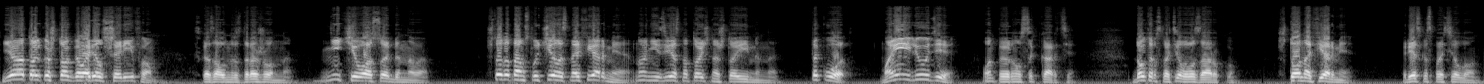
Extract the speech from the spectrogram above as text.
«Я только что говорил с шерифом», – сказал он раздраженно. «Ничего особенного. Что-то там случилось на ферме, но неизвестно точно, что именно. Так вот, мои люди...» – он повернулся к карте. Доктор схватил его за руку. «Что на ферме?» – резко спросил он.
